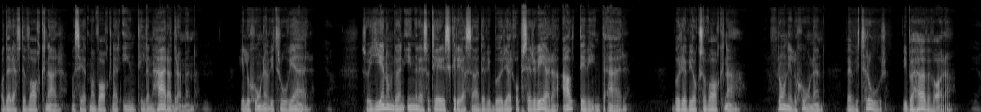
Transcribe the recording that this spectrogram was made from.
och därefter vaknar, man säger att man vaknar in till den här drömmen. Illusionen vi tror vi är. Så genom då en inre esoterisk resa där vi börjar observera allt det vi inte är, börjar vi också vakna från illusionen, vem vi tror vi behöver vara. Ja.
